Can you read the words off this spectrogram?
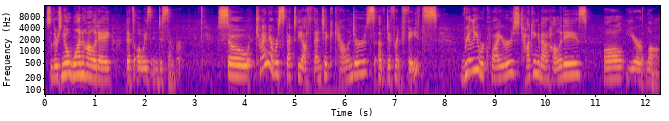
So there's no one holiday that's always in December. So trying to respect the authentic calendars of different faiths really requires talking about holidays all year long.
